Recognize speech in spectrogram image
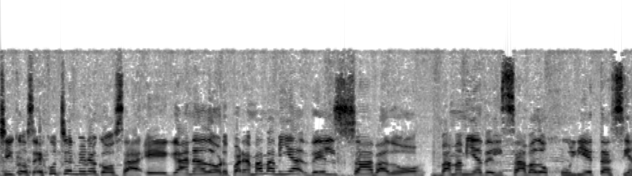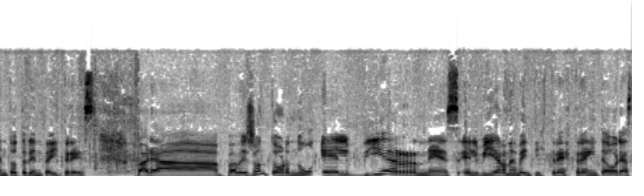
Chicos, escúchenme una cosa. eh, ganador para Mamma Mía del sábado. Mamma Mía del sábado, Julieta 133. Para Pabellón Tornú el viernes. El viernes 23, 30 horas.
